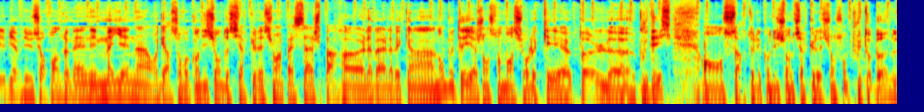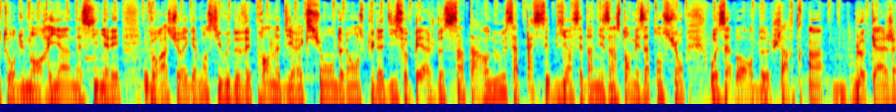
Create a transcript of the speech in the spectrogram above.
les bienvenus sur France Bleu et Mayenne. Un regard sur vos conditions de circulation. Un passage par euh, Laval avec un embouteillage en ce moment sur le quai euh, Paul euh, Boudet. En Sarthe, les conditions de circulation sont plutôt bonnes. Autour du Mans, rien à signaler. Et vous rassurez également si vous devez prendre la direction de la 11 puis la 10 au péage de Saint-Arnoux. Ça passait bien ces derniers instants, mais attention aux abords de Chartres. Un blocage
